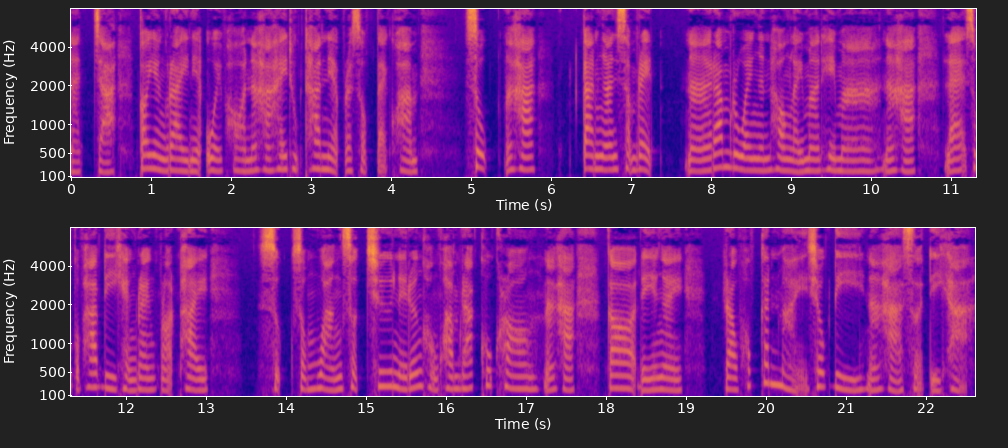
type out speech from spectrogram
นะจ๊ะก็อย่างไรเนี่ยอวยพรนะคะ ให้ทุกท่านเนี่ยประสบแต่ความสุขนะคะ การงานสำเร็จนะร่ำรวยเงินทองไหลมาเทมานะคะ และสุขภาพดีแข็งแรงปลอดภัย สุขสมหวังสดชื่นในเรื่องของความรักคู่ครองนะคะ ก็เดี๋ยวยังไงเราพบกันใหม่โชคดีนะคะ สวัสดีค่ะ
